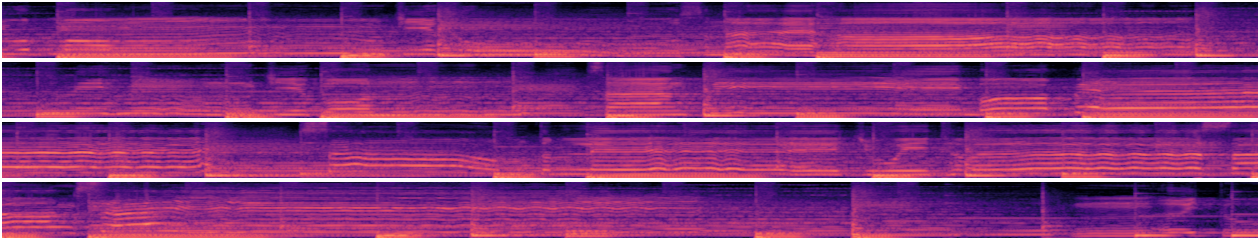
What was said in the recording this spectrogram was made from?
ជួបមុំជាគូស្នេហានេះជាបុណ្យសាងពីបពេសូមទន្លេជួយធ្វើសាងសីអើយទូ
